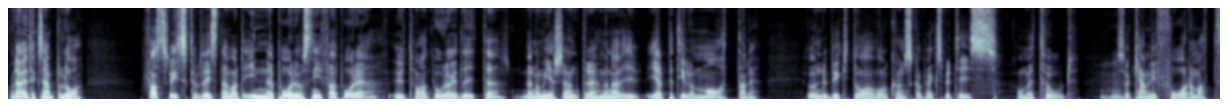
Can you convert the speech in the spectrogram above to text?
Det här är ett exempel då, fast riskkapitalisterna har varit inne på det och sniffat på det, utmanat bolaget lite, men de erkänner inte det, men när vi hjälper till att mata det, underbyggt då av vår kunskap och expertis och metod, Mm. så kan vi få dem att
